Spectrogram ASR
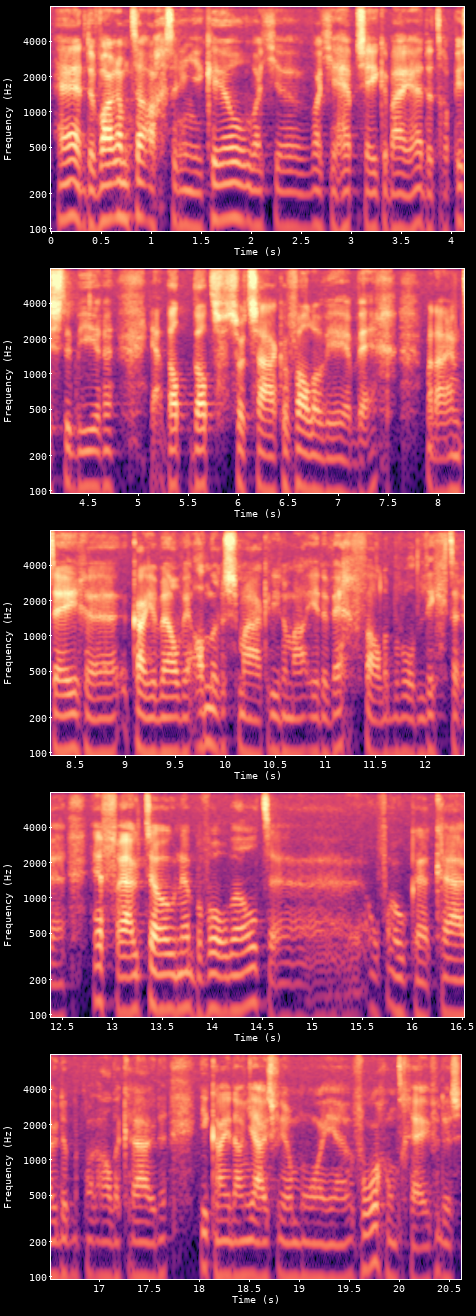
hè, de warmte achter in je keel, wat je, wat je hebt, zeker bij hè, de trappistenbieren. Ja, dat, dat soort zaken vallen weer weg. Maar daarentegen kan je wel weer andere smaken die normaal eerder wegvallen. Bijvoorbeeld lichtere hè, fruittonen bijvoorbeeld. Uh, of ook uh, kruiden, bepaalde kruiden. Die kan je dan juist weer een mooie voorgrond geven. Dus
